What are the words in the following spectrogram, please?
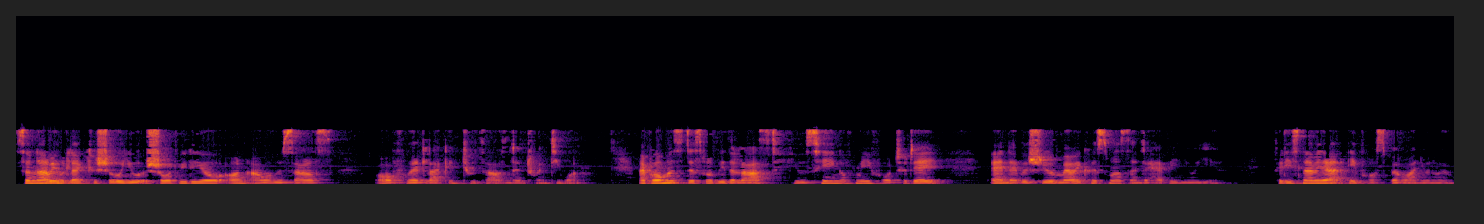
So now we would like to show you a short video on our results of REDLAC in 2021. I promise this will be the last you're seeing of me for today and I wish you a Merry Christmas and a Happy New Year. Feliz Navidad y Prospero Año Nuevo.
